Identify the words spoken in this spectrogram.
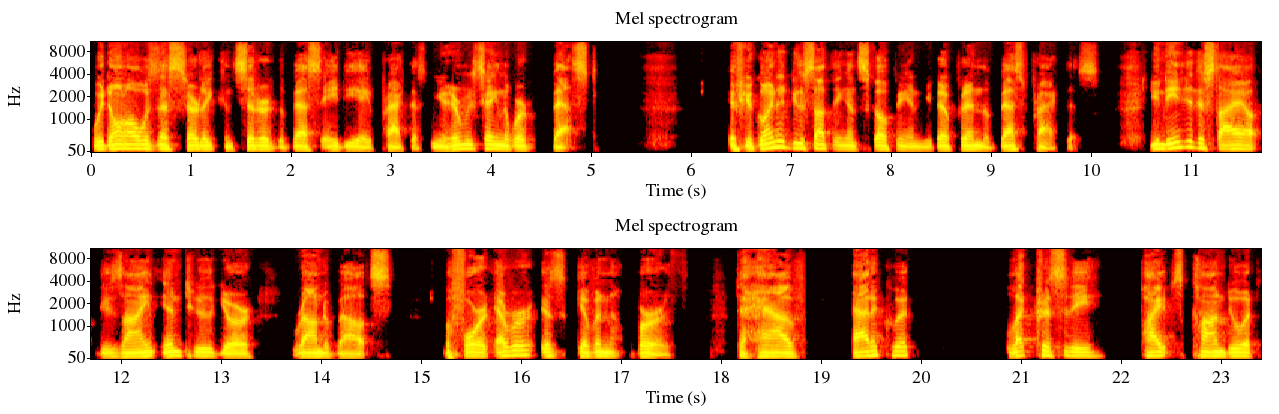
we don't always necessarily consider the best ADA practice. And you hear me saying the word best. If you're going to do something in scoping and you're going to put in the best practice, you need to style, design into your roundabouts before it ever is given birth to have adequate electricity, pipes, conduit,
